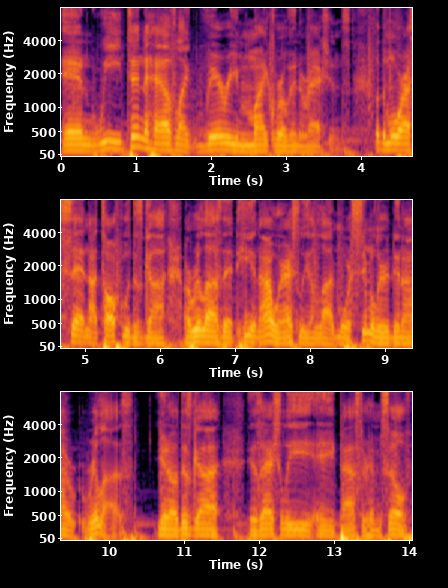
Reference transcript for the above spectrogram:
and we tend to have like very micro interactions. But the more I sat and I talked with this guy, I realized that he and I were actually a lot more similar than I realized. You know, this guy is actually a pastor himself.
